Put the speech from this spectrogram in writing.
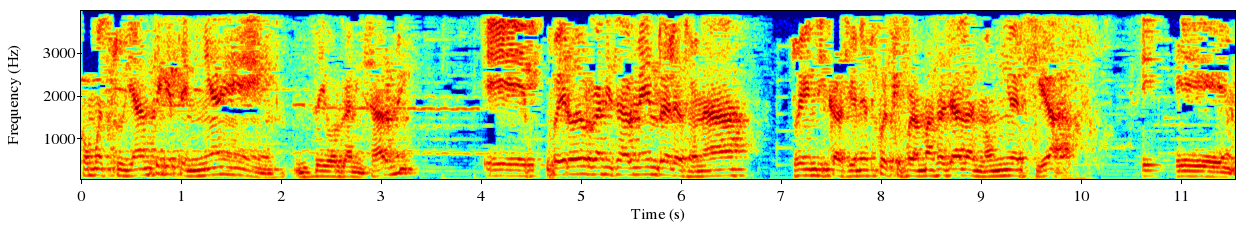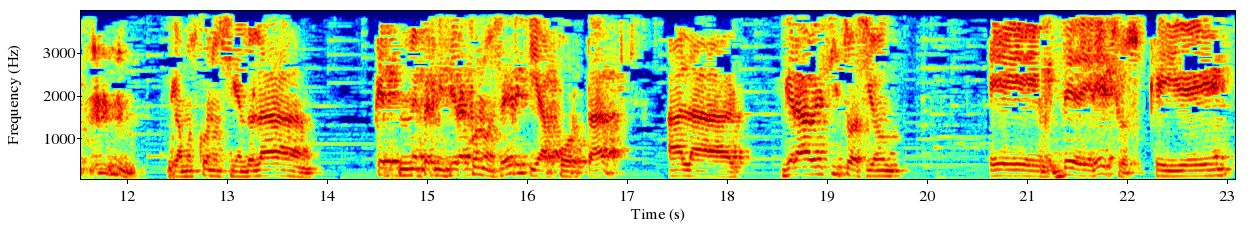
como estudiante que tenía de, de organizarme, eh, pero de organizarme en relación a reivindicaciones pues que fueran más allá de la misma universidad. Eh, eh, digamos, conociendo la, que me permitiera conocer y aportar a la grave situación de derechos que vive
